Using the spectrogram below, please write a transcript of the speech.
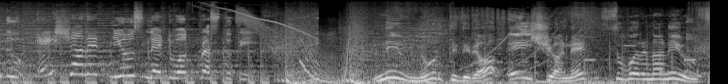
ಇದು ಏಷ್ಯಾನೆಟ್ ನ್ಯೂಸ್ ನೆಟ್ವರ್ಕ್ ಪ್ರಸ್ತುತಿ. ನೀವು ನೋಡ್ತಿದ್ದೀರಾ ಏಷ್ಯಾ ನೆಟ್ ಸುವರ್ಣ ನ್ಯೂಸ್.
